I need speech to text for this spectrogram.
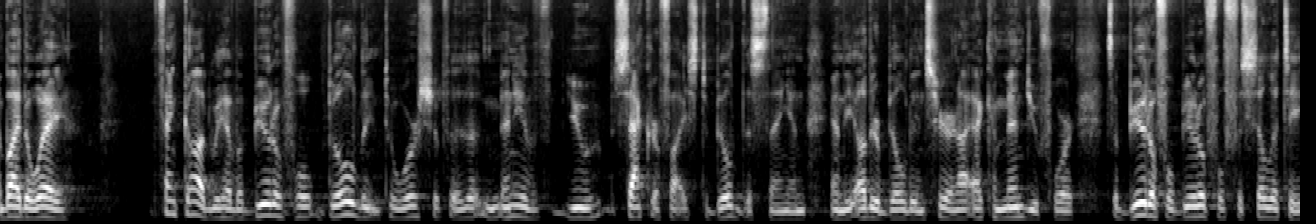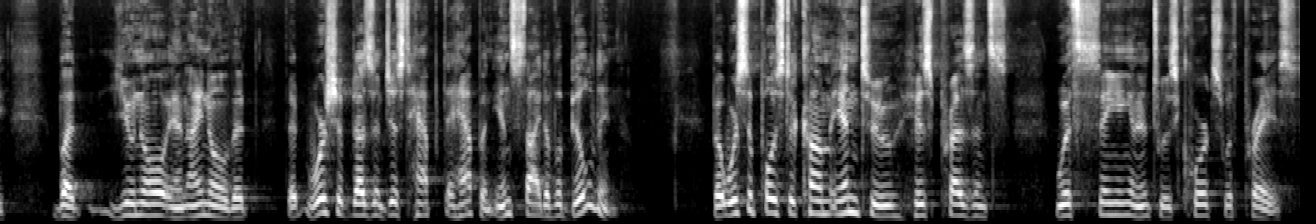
And by the way, Thank God we have a beautiful building to worship. Uh, many of you sacrificed to build this thing and, and the other buildings here, and I, I commend you for it. It's a beautiful, beautiful facility. But you know, and I know that, that worship doesn't just have to happen inside of a building, but we're supposed to come into His presence with singing and into His courts with praise.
